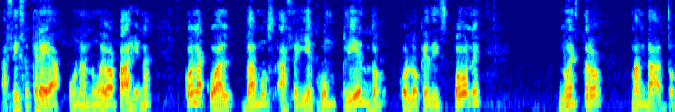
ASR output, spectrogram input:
Así se crea una nueva página con la cual vamos a seguir cumpliendo con lo que dispone nuestro mandato.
